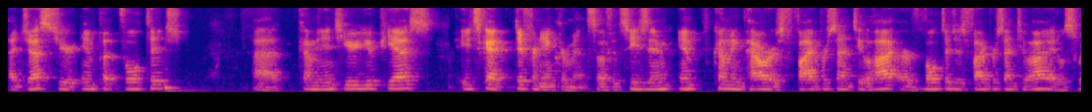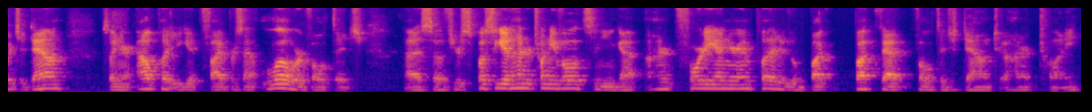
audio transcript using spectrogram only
adjust your input voltage uh, coming into your UPS. It's got different increments. So if it sees in, incoming power is 5% too high or voltage is 5% too high, it'll switch it down. So in your output, you get 5% lower voltage. Uh, so if you're supposed to get 120 volts and you got 140 on your input, it'll buck, buck that voltage down to 120.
